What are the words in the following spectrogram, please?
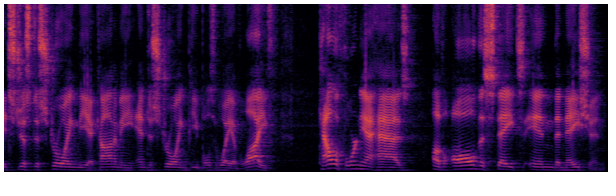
It's just destroying the economy and destroying people's way of life. California has, of all the states in the nation,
